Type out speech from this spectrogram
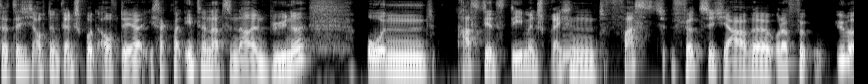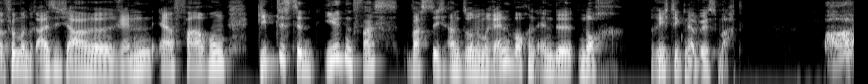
tatsächlich auch den Rennsport auf der, ich sag mal, internationalen Bühne und hast jetzt dementsprechend mhm. fast 40 Jahre oder über 35 Jahre Rennerfahrung. Gibt es denn irgendwas, was dich an so einem Rennwochenende noch richtig nervös macht? Oh,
